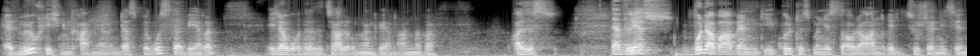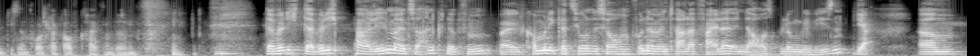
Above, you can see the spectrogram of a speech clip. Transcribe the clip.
ermöglichen kann, ja, wenn das bewusster wäre. Ich glaube, unser sozialer Umgang wäre ein anderer. Also es da wäre wunderbar, wenn die Kultusminister oder andere, die zuständig sind, diesen Vorschlag aufgreifen würden. Da würde ich, da würde ich parallel mal zu anknüpfen, weil Kommunikation ist ja auch ein fundamentaler Pfeiler in der Ausbildung gewesen. Ja. Ähm,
